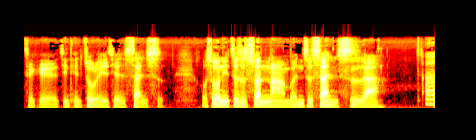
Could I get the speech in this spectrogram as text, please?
这个今天做了一件善事。我说你这是算哪门子善事啊？啊，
